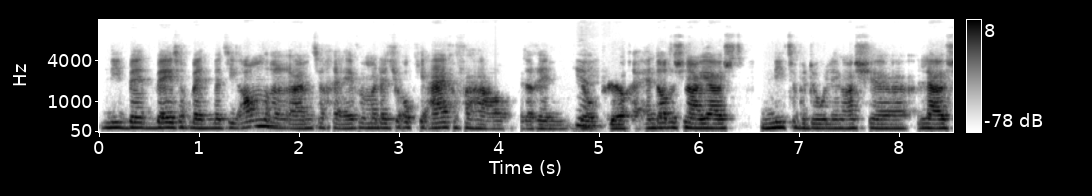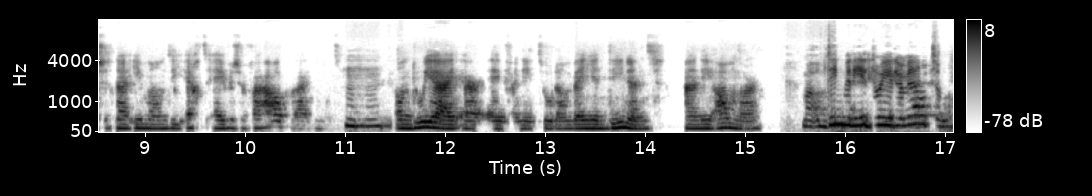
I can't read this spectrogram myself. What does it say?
niet bezig bent met die andere ruimte geven, maar dat je ook je eigen verhaal erin wil pluggen. En dat is nou juist niet de bedoeling als je luistert naar iemand die echt even zijn verhaal kwijt moet. Mhm. Dan doe jij er even niet toe, dan ben je dienend aan die ander. Maar op die manier doe je er wel toe,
